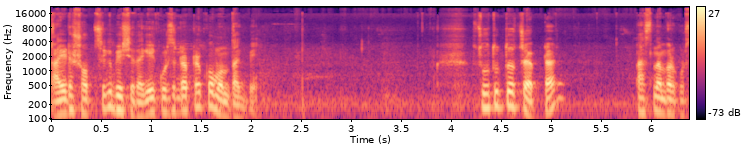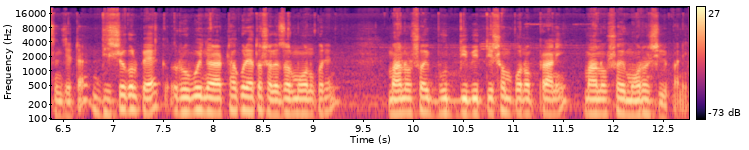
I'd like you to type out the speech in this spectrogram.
আর এটা সবথেকে বেশি থাকে। এই কোশ্চেনটা আপনার কমন থাকবে। চতুর্থ চ্যাপ্টার পাঁচ নাম্বার কোশ্চেন যেটা, দৃশ্যকল্প এক, রবীন্দ্রনাথ ঠাকুর এত সালে জন্মগ্রহণ করেন। মানুষ হয় বুদ্ধিবৃত্তি সম্পন্ন প্রাণী, মানুষ হয় মরণশীল প্রাণী।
